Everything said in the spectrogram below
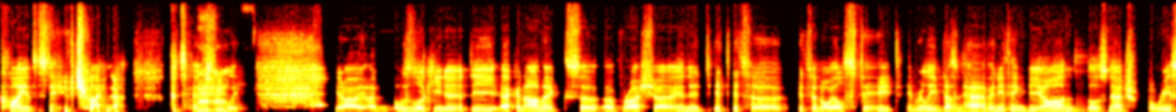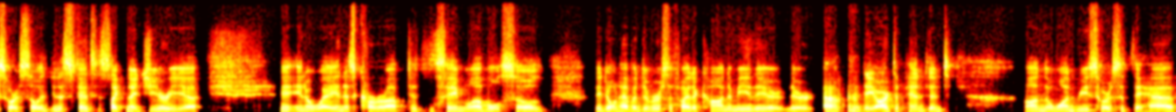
client state of China, potentially. Mm-hmm you know, I, I, was looking at the economics of, of Russia, and it, it, it's a it's an oil state. It really doesn't have anything beyond those natural resources. So in a sense, it's like Nigeria. in, in a way, and it's corrupt at the same level. So they don't have a diversified economy. They're they're they are dependent on the one resource that they have.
